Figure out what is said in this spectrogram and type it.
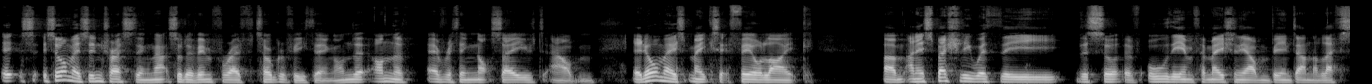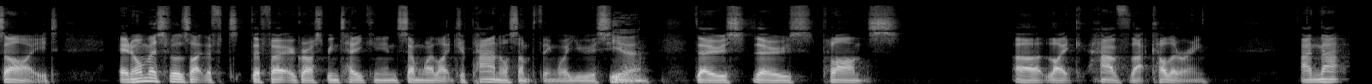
it's it's almost interesting that sort of infrared photography thing on the on the Everything Not Saved album. It almost makes it feel like, um, and especially with the the sort of all the information in the album being down the left side, it almost feels like the the photograph's been taken in somewhere like Japan or something, where you assume Yeah. those those plants uh, like have that coloring, and that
